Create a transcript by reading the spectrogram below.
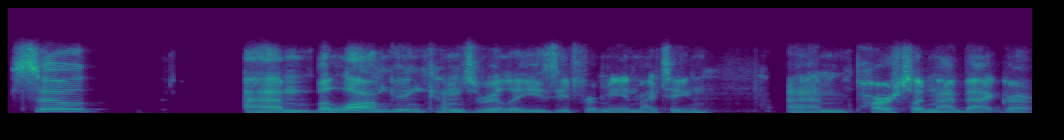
So, um, belonging comes really easy for me and my team. Um, partially my background,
